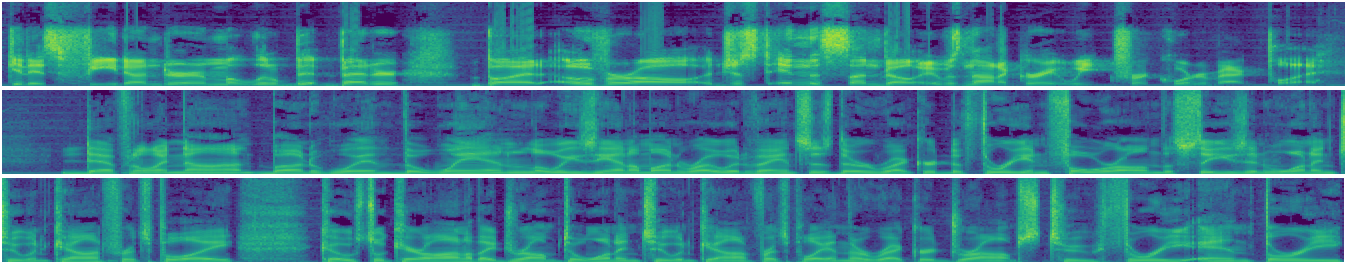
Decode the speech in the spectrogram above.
get his feet under him a little bit better. But overall, just in the Sun Belt, it was not a great week for quarterback play. Definitely not. But with the win, Louisiana Monroe advances their record to three and four on the season, one and two in conference play. Coastal Carolina they dropped to one and two in conference play, and their record drops to three and three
